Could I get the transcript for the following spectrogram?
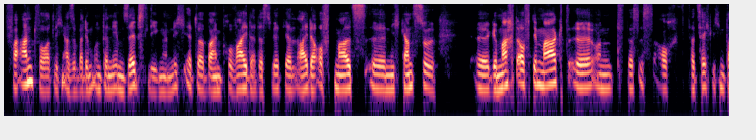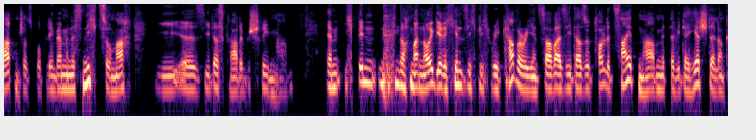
Verantwortlichen, also bei dem Unternehmen selbst liegen und nicht etwa beim Provider. Das wird ja leider oftmals äh, nicht ganz so gemacht auf dem Markt äh, und das ist auch tatsächlich ein Datenschutzproblem, wenn man es nicht so macht, wie äh, Sie das gerade beschrieben haben. Ähm, ich bin nochmal neugierig hinsichtlich Recovery, und zwar, weil Sie da so tolle Zeiten haben mit der Wiederherstellung.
